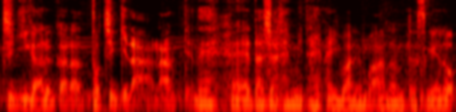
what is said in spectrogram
地木があるから栃木だなんてね、えー、ダジャレみたいな言われもあるんですけど、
